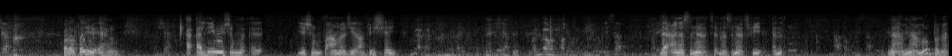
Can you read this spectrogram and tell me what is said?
شيخ والله طيب اللي يشم يشم طعام الجيران في شيء. حق. لا أنا سمعت أنا سمعت في أنا نعم نعم ربما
